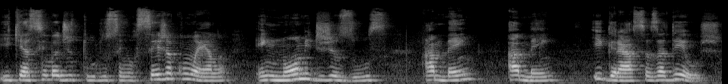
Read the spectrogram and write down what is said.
e que acima de tudo o Senhor seja com ela, em nome de Jesus. Amém, amém e graças a Deus.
